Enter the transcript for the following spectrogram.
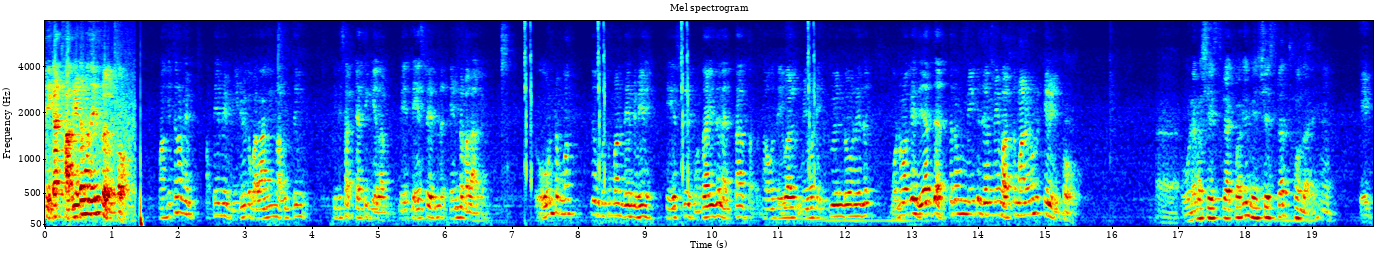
ඒකත් හරියටම දෙන්න ඕනේ මම හිතනවා මේ අපේ මේ වීඩියෝ එක බලාගෙන ඉන්න අලුතෙන් පිරිසක් ඇති කියලා මේ ටෙස්ට් එන්න බලාගෙන. ඕන්ට මොකද ඔබතුමන් දෙන්නේ මේ ටෙස්ට් එක හොඳයිද නැත්නම් තව දේවල් මේවට එකතු වෙන්න ඕනේද? මොන වගේ දෙයක්ද ඇත්තටම මේක දැන් මේ වර්තමානයේ උනේ කෙරෙන්නේ? ඔව්. ඕනෑම ශේෂ්ත්‍රයක් වගේ මේ ශේෂ්ත්‍රත් හොඳයි. ඒක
